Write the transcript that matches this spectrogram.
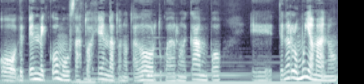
o depende cómo usas tu agenda, tu anotador, tu cuaderno de campo, eh, tenerlo muy a mano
